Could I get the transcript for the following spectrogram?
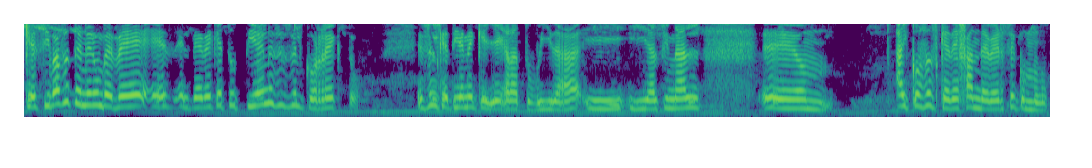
que si vas a tener un bebé, es el bebé que tú tienes es el correcto, es el que tiene que llegar a tu vida y, al final em, hay cosas que dejan de verse como,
